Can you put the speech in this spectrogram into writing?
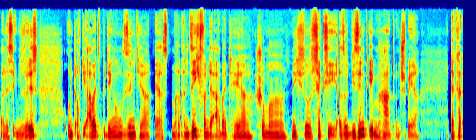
weil es eben so ist. Und auch die Arbeitsbedingungen sind ja erstmal an sich von der Arbeit her schon mal nicht so sexy. Also die sind eben hart und schwer. Kann,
